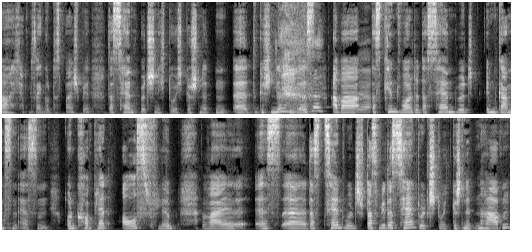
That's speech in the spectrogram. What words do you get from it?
ah, ich habe ein sehr gutes Beispiel, das Sandwich nicht durchgeschnitten äh, geschnitten ist, aber ja. das Kind wollte das Sandwich im Ganzen essen und komplett ausflippt, weil es äh, das Sandwich, dass wir das Sandwich durchgeschnitten haben,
